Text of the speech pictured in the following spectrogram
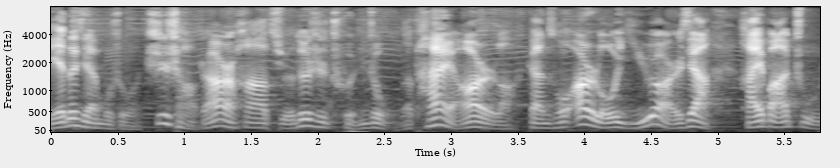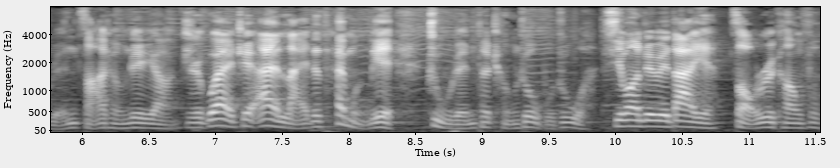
别的先不说，至少这二哈绝对是纯种的，太二了，敢从二楼一跃而下，还把主人砸成这样，只怪这爱来的太猛烈，主人他承受不住啊！希望这位大爷早日康复。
